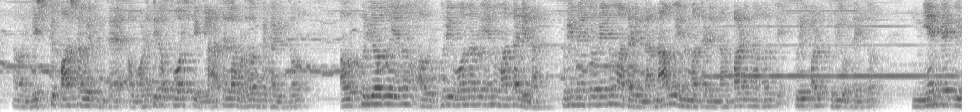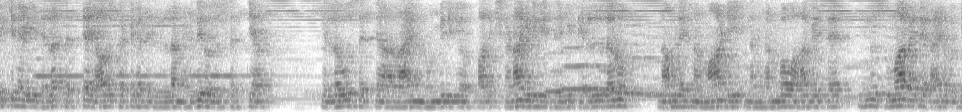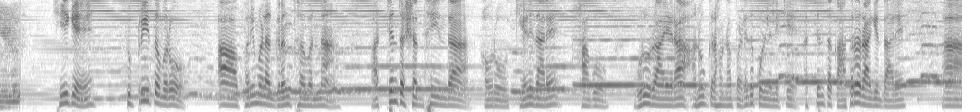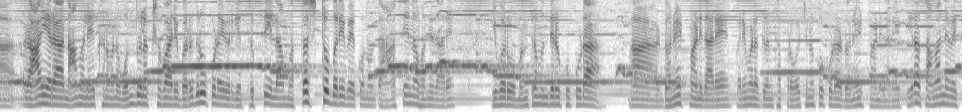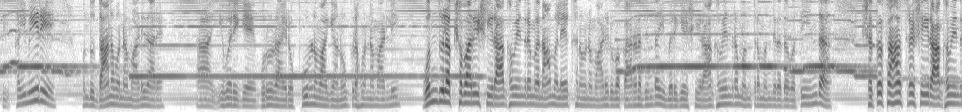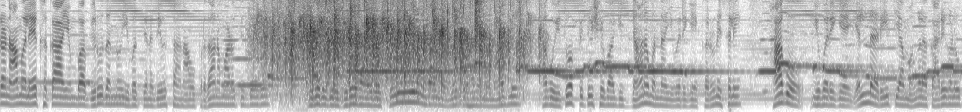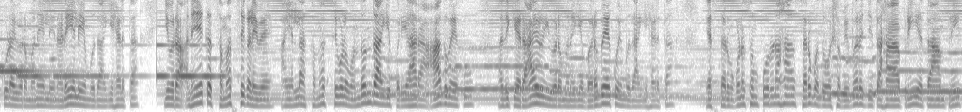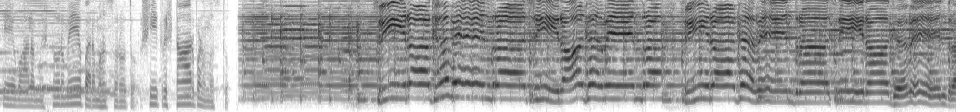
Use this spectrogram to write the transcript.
ಎಷ್ಟು ಫಾಸ್ಟ್ ಆಗೋಯ್ತಂತೆ ಆ ಹೊಡೆದಿರೋ ಫೋರ್ಸ್ಗೆ ಗ್ಲಾಸ್ ಎಲ್ಲ ಹೊಡೆದೋಗ್ಬೇಕಾಗಿತ್ತು ಅವ್ರ ಕುರಿಯವರು ಏನು, ಅವ್ರ ಕುರಿ ಓನರು ಏನು ಮಾತಾಡಿಲ್ಲ. ಕುರಿ ಮೇಯಿಸೋರು ಏನು ಮಾತಾಡಿಲ್ಲ. ನಾವು ಏನು ಮಾತಾಡಿಲ್ಲ. ನಮ್ಮ ಪಾಡಿಗೆ ನಾವು ಬಂದ್ವಿ, ಕುರಿ ಪಾಡು ಕುರಿ ಹೊಟ್ಟಾಯ್ತು ಇನ್ನೇನು ಬೇಕು ಇದಕ್ಕಿಂತ ಹೇಳಿ ಇದೆಲ್ಲ ಸತ್ಯ. ಯಾವುದು ಕಟ್ಟೆಗತ್ತೆ ಇದೆಲ್ಲ ನಡೆದಿರೋದು ಸತ್ಯ. ಎಲ್ಲವೂ ಸತ್ಯ. ರಾಯನ ನಂಬಿದೀವಿ, ಅವ್ರ ಪಾದಕ್ಕೆ ಶರಣಾಗಿದ್ದೀವಿ ದಯವಿಟ್ಟು ಎಲ್ಲರೂ ನಾಮಲೇಖನ ಮಾಡಿ. ನನಗೆ ಅನುಭವ ಆಗೈತೆ. ಇನ್ನೂ ಸುಮಾರು ರಾಯನ ಬಗ್ಗೆ ಹೇಳು ಹೀಗೆ ಸುಪ್ರೀತವರು ಆ ಪರಿಮಳ ಗ್ರಂಥವನ್ನು ಅತ್ಯಂತ ಶ್ರದ್ಧೆಯಿಂದ ಅವರು ಕೇಳಿದ್ದಾರೆ ಹಾಗೂ ಗುರುರಾಯರ ಅನುಗ್ರಹವನ್ನು ಪಡೆದುಕೊಳ್ಳಲಿಕ್ಕೆ ಅತ್ಯಂತ ಕಾತರರಾಗಿದ್ದಾರೆ. ರಾಯರ ನಾಮಲೇಖನವನ್ನು ಒಂದು ಲಕ್ಷ ಬಾರಿ ಬರೆದರೂ ಕೂಡ ಇವರಿಗೆ ತೃಪ್ತಿ ಇಲ್ಲ, ಮತ್ತಷ್ಟು ಬರೀಬೇಕು ಅನ್ನುವಂಥ ಆಸೆಯನ್ನು ಹೊಂದಿದ್ದಾರೆ. ಇವರು ಮಂತ್ರಮಂದಿರಕ್ಕೂ ಕೂಡ ಡೊನೇಟ್ ಮಾಡಿದ್ದಾರೆ, ಪರಿಮಳ ಗ್ರಂಥ ಪ್ರವಚನಕ್ಕೂ ಕೂಡ ಡೊನೇಟ್ ಮಾಡಿದ್ದಾರೆ. ತೀರಾ ಸಾಮಾನ್ಯ ವ್ಯಕ್ತಿ. ಕೈಮೀರಿ ಒಂದು ದಾನವನ್ನು ಮಾಡಿದ್ದಾರೆ. ಇವರಿಗೆ ಗುರುರಾಯರು ಪೂರ್ಣವಾಗಿ ಅನುಗ್ರಹವನ್ನು ಮಾಡಲಿ. ಒಂದು ಲಕ್ಷ ಬಾರಿ ಶ್ರೀ ರಾಘವೇಂದ್ರ ಎಂಬ ನಾಮಲೇಖನವನ್ನು ಮಾಡಿರುವ ಕಾರಣದಿಂದ ಇವರಿಗೆ ಶ್ರೀ ರಾಘವೇಂದ್ರ ಮಂತ್ರ ಮಂದಿರದ ವತಿಯಿಂದ ಶತಸಹಸ್ರ ಶ್ರೀ ರಾಘವೇಂದ್ರ ನಾಮಲೇಖಕ ಎಂಬ ಬಿರುದನ್ನು ಇವತ್ತಿನ ದಿವಸ ನಾವು ಪ್ರದಾನ ಮಾಡುತ್ತಿದ್ದೇವೆ. ಇವರಿಗೆ ಗುರುರಾಯರು ಪೂರ್ಣವಾಗಿ ಅನುಗ್ರಹವನ್ನು ಮಾಡಲಿ ಹಾಗೂ ಹಿತೋಪಿತಿಶಯವಾಗಿ ಜ್ಞಾನವನ್ನು ಇವರಿಗೆ ಕರುಣಿಸಲಿ. ಹಾಗೂ ಇವರಿಗೆ ಎಲ್ಲ ರೀತಿಯ ಮಂಗಳ ಕಾರ್ಯಗಳು ಕೂಡ ಇವರ ಮನೆಯಲ್ಲಿ ನಡೆಯಲಿ ಎಂಬುದಾಗಿ ಹೇಳ್ತಾ, ಇವರ ಅನೇಕ ಸಮಸ್ಯೆಗಳಿವೆ. ಆ ಎಲ್ಲ ಸಮಸ್ಯೆಗಳು ಒಂದೊಂದಾಗಿ ಪರಿಹಾರ ಆಗಬೇಕು. ಅದಕ್ಕೆ ರಾಯರು ಇವರ ಮನೆಗೆ ಬರಬೇಕು ಎಂಬುದಾಗಿ ಹೇಳ್ತಾ ಎಸ್ ಸರ್ವಗುಣ ಸಂಪೂರ್ಣ ಸರ್ವದೋಷ ವಿವರ್ಜಿತ ಪ್ರೀಯತಾಂ ಪ್ರೀತೆ ವಾಲಂ ವಿಷ್ಣುರ್ಮೇ ಪರಮಃ ಸ್ವರೋತು. ಶ್ರೀಕೃಷ್ಣಾರ್ಪಣಮಸ್ತು. ಶ್ರೀ ರಾಘವೇಂದ್ರ ಶ್ರೀ ರಾಘವೇಂದ್ರ ಶ್ರೀ ರಾಘವೇಂದ್ರ ಶ್ರೀ ರಾಘವೇಂದ್ರ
